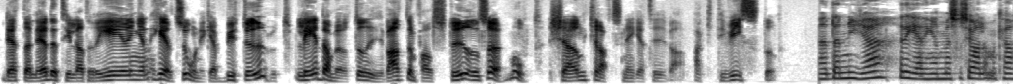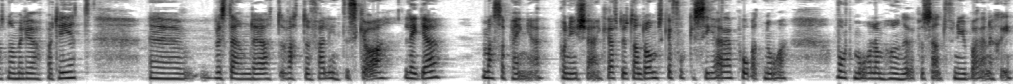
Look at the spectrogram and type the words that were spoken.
Detta ledde till att regeringen helt sonika bytte ut ledamöter i Vattenfalls styrelse mot kärnkraftsnegativa aktivister. Den nya regeringen med Socialdemokraterna och Miljöpartiet eh, bestämde att Vattenfall inte ska lägga massa pengar på ny kärnkraft utan de ska fokusera på att nå vårt mål om 100% förnybar energi.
